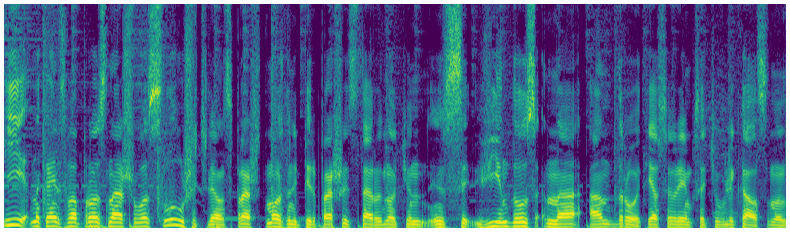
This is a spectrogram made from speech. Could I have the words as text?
И, наконец, вопрос нашего слушателя. Он спрашивает, можно ли перепрошить старую Nokia с Windows на Android. Я в свое время, кстати, увлекался ну,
